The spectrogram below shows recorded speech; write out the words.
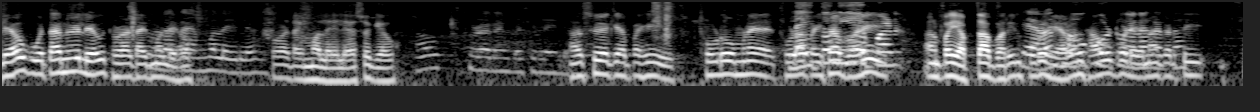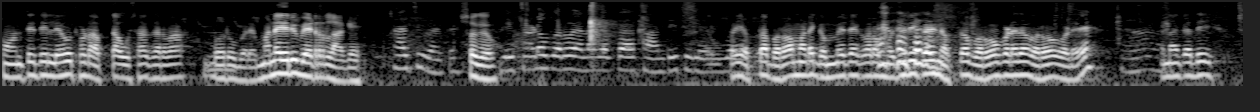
લેવું પોતાનું એ લેવું થોડા ટાઈમમાં લેવું. થોડા ટાઈમમાં લઈ લેવું. શું કેવું હા શું કે પછી થોડું હમણાં થોડા પૈસા ભરી અને પછી હપ્તા ભરીને થોડું હેરાન થવું પડે એના કરતી. શાંતિથી લેવું થોડા હપ્તા ઓછા કરવા બરોબર. મને એ બેટર લાગે. શું કેવું? પછી હપ્તા ભરવા માટે ગમે તે કરો મજૂરી કરીને હપ્તા ભરવો પડે તો ભરવો પડે. એના કદી છ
